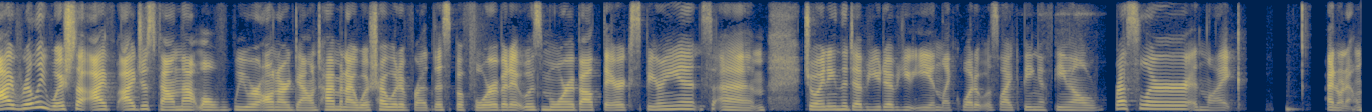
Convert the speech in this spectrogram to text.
I really wish that I I just found that while we were on our downtime, and I wish I would have read this before. But it was more about their experience um, joining the WWE and like what it was like being a female wrestler, and like I don't know.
